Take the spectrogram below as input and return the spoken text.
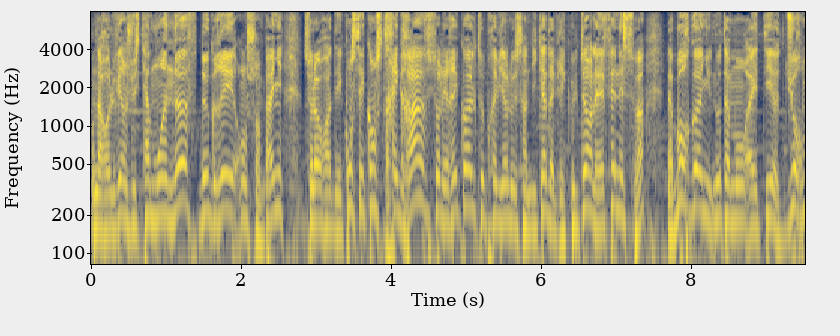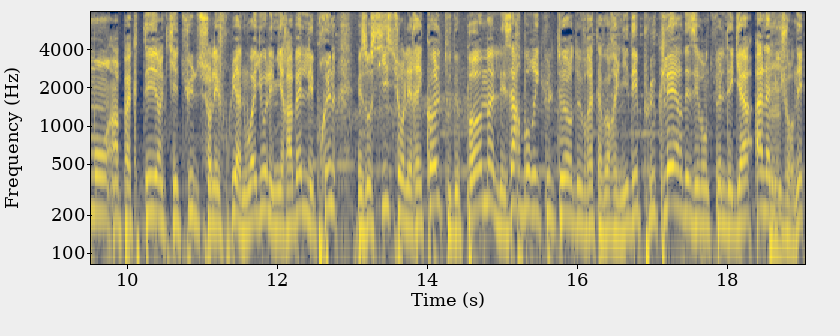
On a relevé jusqu'à moins 9 degrés en Champagne. Cela aura des conséquences très graves sur les récoltes, prévient le syndicat d'agriculteurs, la FNSEA. La Bourgogne, notamment, a été durement impactée. Inquiétude sur les fruits à noyaux les mirabelles, les prunes, mais aussi sur les récoltes de pommes. Les arboriculteurs devraient avoir une idée plus claire des éventuels dégâts à la mmh. mi-journée.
